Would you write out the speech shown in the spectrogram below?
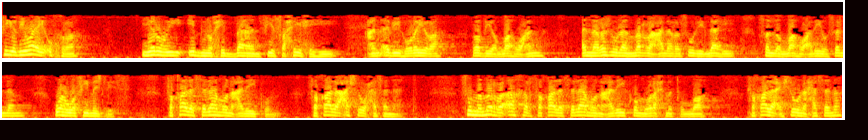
في رواية أخرى يروي ابن حبان في صحيحه عن أبي هريرة رضي الله عنه أن رجلا مر على رسول الله صلى الله عليه وسلم وهو في مجلس فقال سلام عليكم فقال عشر حسنات. ثم مر آخر فقال سلام عليكم ورحمة الله فقال عشرون حسنة.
